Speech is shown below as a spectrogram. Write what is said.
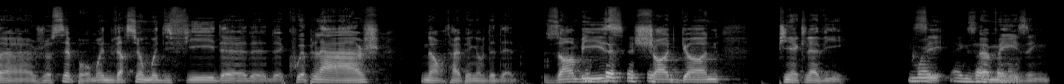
euh, je sais pas, moi, une version modifiée de, de, de Quiplash. Non, Typing of the Dead. Zombies, shotgun, puis un clavier. Oui, C'est exactement. amazing.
